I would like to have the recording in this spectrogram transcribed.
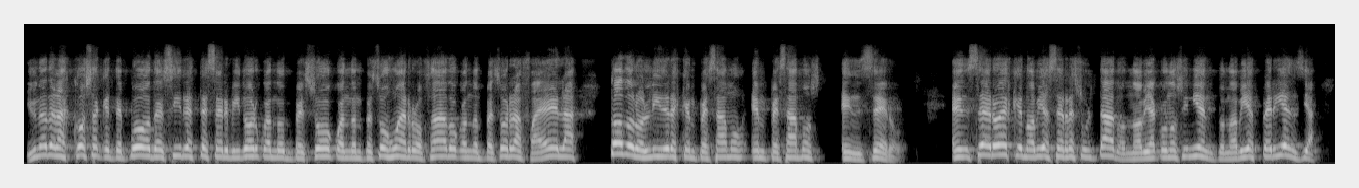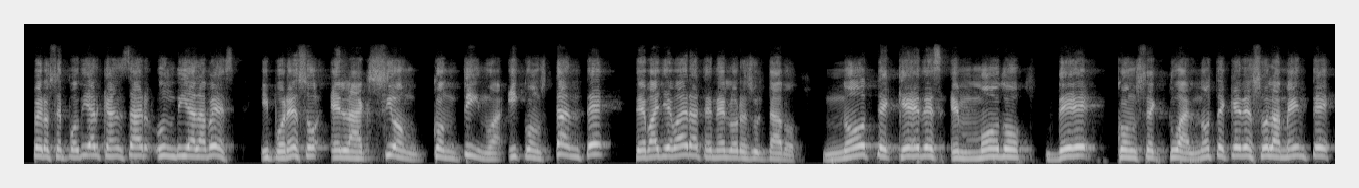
Y una de las cosas que te puedo decir este servidor cuando empezó, cuando empezó Juan Rosado, cuando empezó Rafaela, todos los líderes que empezamos, empezamos en cero. En cero es que no había ese resultado, no había conocimiento, no había experiencia, pero se podía alcanzar un día a la vez. Y por eso la acción continua y constante te va a llevar a tener los resultados. No te quedes en modo de conceptual. No te quedes solamente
